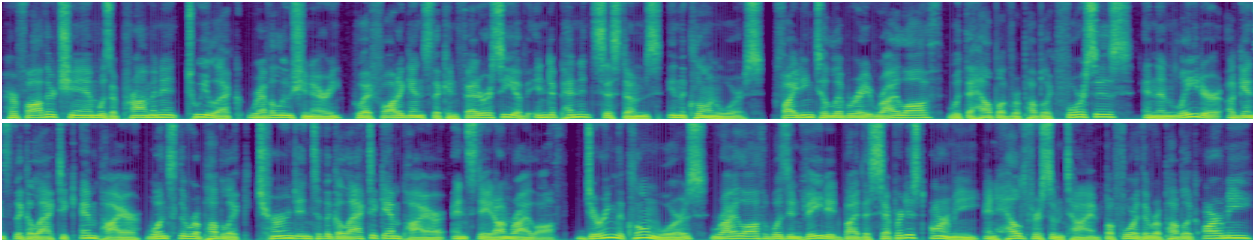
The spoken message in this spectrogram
Her father Cham was a prominent Twi'lek revolutionary who had fought against the Confederacy of Independent Systems in the Clone Wars, fighting to liberate Ryloth with the help of Republic forces, and then later against the Galactic Empire once the Republic turned into the Galactic Empire and stayed on Ryloth. During the Clone Wars, Ryloth was invaded by the Separatist army and held for some time before the Republic army,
